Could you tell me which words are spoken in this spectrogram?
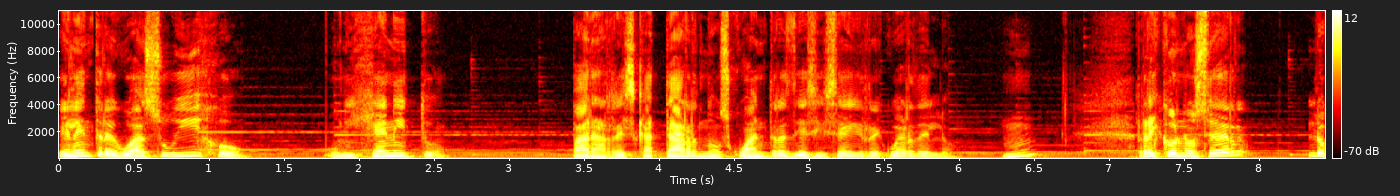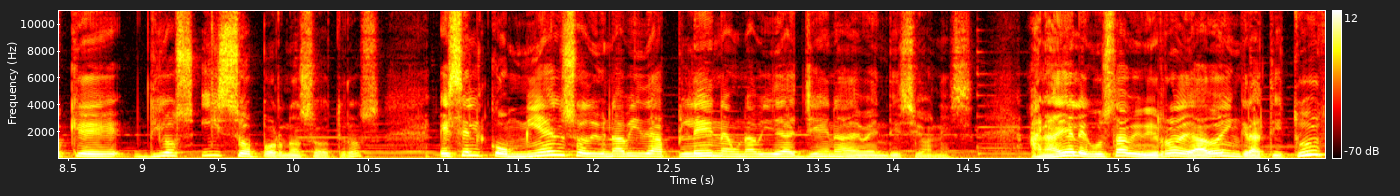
Él entregó a su Hijo unigénito para rescatarnos. Juan 3:16, recuérdelo. Reconocer lo que Dios hizo por nosotros es el comienzo de una vida plena, una vida llena de bendiciones. A nadie le gusta vivir rodeado de ingratitud.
